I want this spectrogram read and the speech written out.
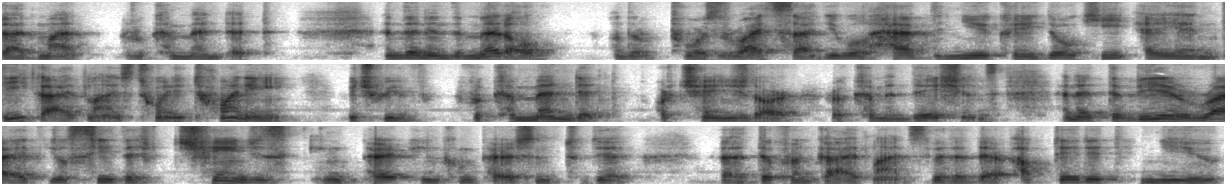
guideline recommended. And then in the middle, on the, towards the right side, you will have the new KDOQI AND guidelines 2020, which we've recommended or changed our recommendations. And at the very right, you'll see the changes in, in comparison to the uh, different guidelines, whether they're updated, new,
